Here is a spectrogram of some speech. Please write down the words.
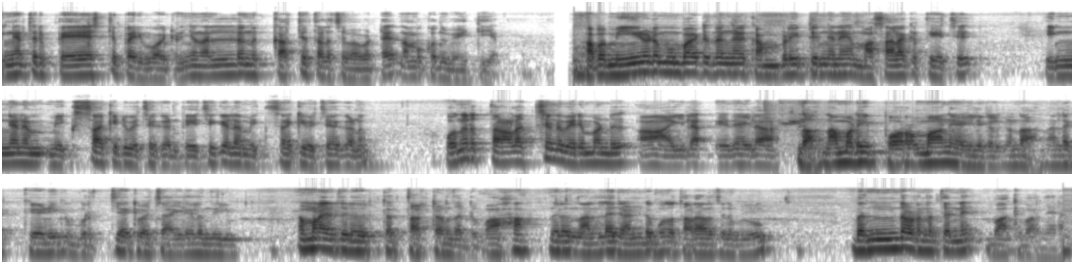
ഇങ്ങനത്തെ ഒരു പേസ്റ്റ് പരിവായിട്ടുണ്ട് ഞാൻ നല്ലൊന്ന് കത്തി തിളച്ച് പോവട്ടെ നമുക്കൊന്ന് വെയിറ്റ് ചെയ്യാം. അപ്പോൾ മീനോട് മുമ്പായിട്ട് ഇതങ്ങനെ കംപ്ലീറ്റ് ഇങ്ങനെ മസാല തേച്ച് ഇങ്ങനെ മിക്സ് ആക്കിയിട്ട് വെച്ചേക്കാണ്. തേച്ചിക്കല്ല മിക്സ് ആക്കി വെച്ചേക്കാണ്. ഒന്നിട്ട് തിളച്ചുകൊണ്ട് വരുമ്പോണ്ട് ആ അയില ഏത് അയില? ഇതാ നമ്മുടെ ഈ പുറമാണി അയിലകൾ. കണ്ട നല്ല കേടിക്ക് വൃത്തിയാക്കി വെച്ച അയിലകൾ എന്ത് ചെയ്യും? അടുത്തൊരു ഒറ്റ തട്ടാണ് തട്ടും. ആഹാ എന്നിട്ട് നല്ല രണ്ട് മൂന്ന് തളർച്ചിന് പോകും ബന്ധ ഉടനെ തന്നെ ബാക്കി പറഞ്ഞുതരാം.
